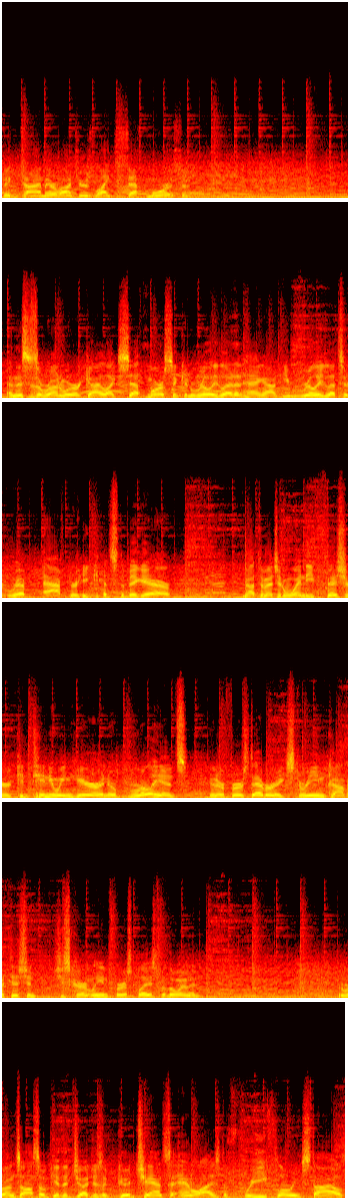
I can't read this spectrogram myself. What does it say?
big-time air launchers like Seth Morrison. And this is a run where a guy like Seth Morrison can really let it hang out. He really lets it rip after he gets the big air. Not to mention Wendy Fisher continuing here in her brilliance in her first ever extreme competition. She's currently in first place for the women. The runs also give the judges a good chance to analyze the free-flowing styles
